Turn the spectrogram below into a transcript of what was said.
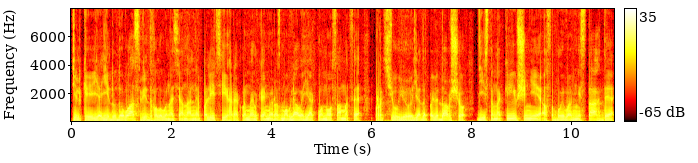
тільки я їду до вас від голови національної поліції Ігоря Клименка, і ми розмовляли, як воно саме це працює. Я доповідав, що дійсно на Київщині, особливо в містах, де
